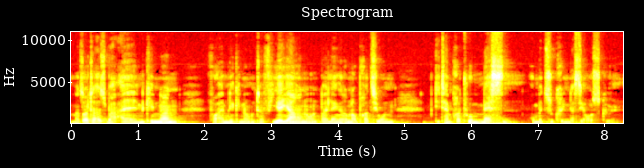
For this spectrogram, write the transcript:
Man sollte also bei allen Kindern, vor allem den Kindern unter vier Jahren und bei längeren Operationen, die Temperatur messen, um mitzukriegen, dass sie auskühlen.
